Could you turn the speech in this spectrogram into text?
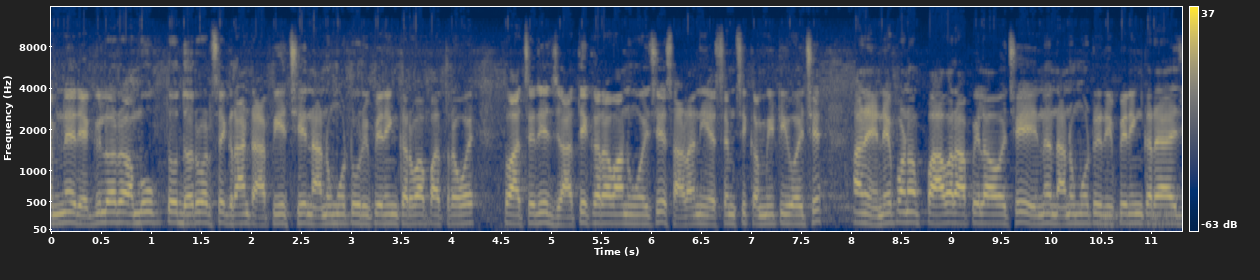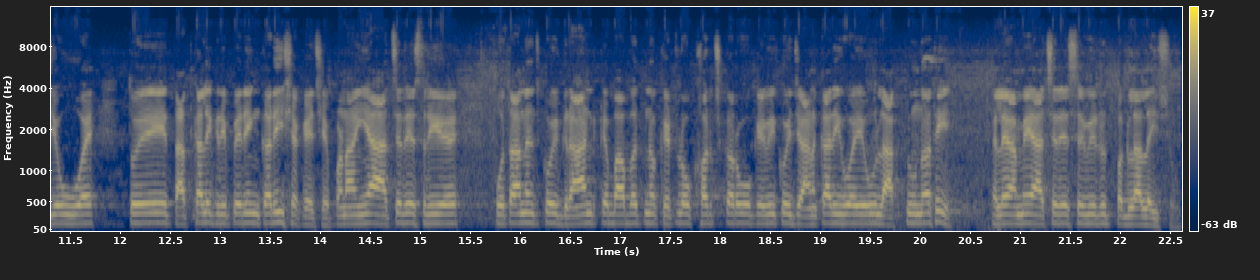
એમને રેગ્યુલર અમુક તો દર વર્ષે ગ્રાન્ટ આપીએ છીએ, નાનું મોટું રિપેરિંગ કરવા પાત્ર હોય તો આચાર્ય જાતે કરાવવાનું હોય છે, શાળાની એસએમસી કમિટી હોય છે અને એને પણ પાવર આપેલા હોય છે, એને નાનું મોટું રિપેરિંગ કરાયા જેવું હોય તો એ તાત્કાલિક રિપેરિંગ કરી શકે છે. પણ અહીંયા આચાર્યશ્રીએ પોતાને જ કોઈ ગ્રાન્ટ કે બાબતનો કેટલો ખર્ચ કરવો કે એવી કોઈ જાણકારી હોય એવું લાગતું નથી. એટલે અમે આચાર્યશ્રી વિરુદ્ધ પગલાં લઈશું.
